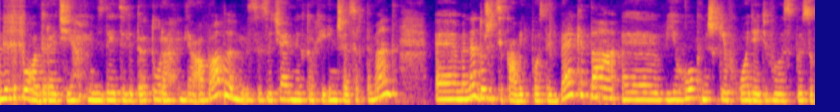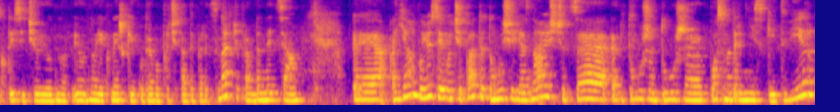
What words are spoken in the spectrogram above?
Нетипова, до речі, мені здається, література для Абаби. Зазвичай в них трохи інший асортимент. Е, Мене дуже цікавить постать Бекета. Е, В його книжки входять в список тисячі і одної книжки, яку треба прочитати перед смертю, правда, не ця. А я боюся його читати, тому що я знаю, що це дуже-дуже постмодерністський твір,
